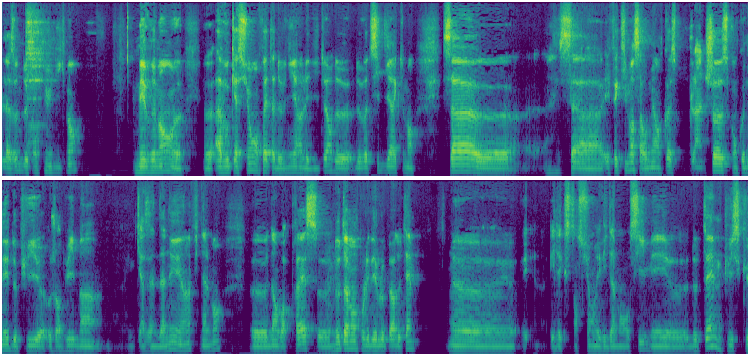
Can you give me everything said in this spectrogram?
la zone de contenu uniquement, mais vraiment euh, euh, à vocation en fait à devenir l'éditeur de, de votre site directement. Ça, euh, ça, effectivement, ça remet en cause plein de choses qu'on connaît depuis euh, aujourd'hui ben, quinzaine d'années hein, finalement euh, dans WordPress, euh, notamment pour les développeurs de thèmes. euh, et, d'extensions évidemment aussi, mais de thèmes, puisque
